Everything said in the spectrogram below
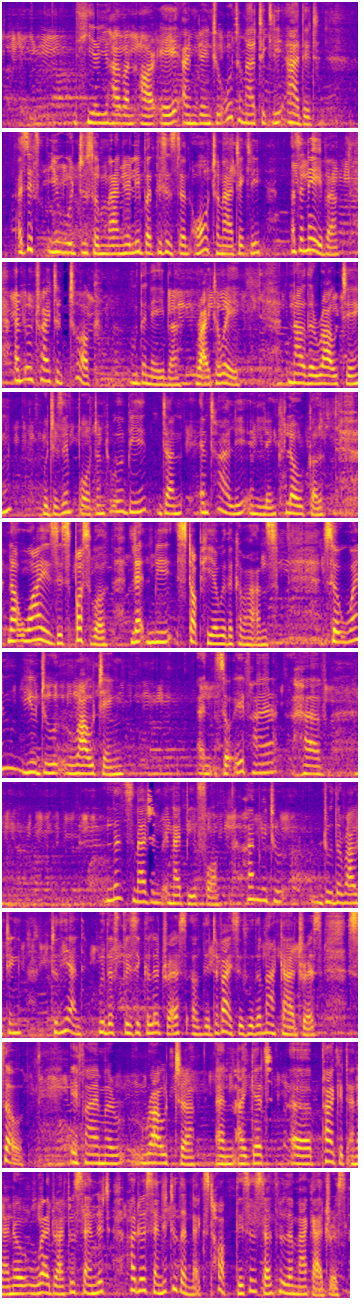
here you have an RA, I'm going to automatically add it, as if you would do so manually, but this is done automatically as a neighbor, and it will try to talk with the neighbor right away. Now the routing which is important, will be done entirely in link local. Now, why is this possible? Let me stop here with the commands. So when you do routing, and so if I have let's imagine in IPv4, I'm going to do the routing to the end with the physical address of the devices, with the MAC address. So if I'm a router and I get a packet and I know where do I have to send it, how do I send it to the next hop? This is done through the MAC address.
